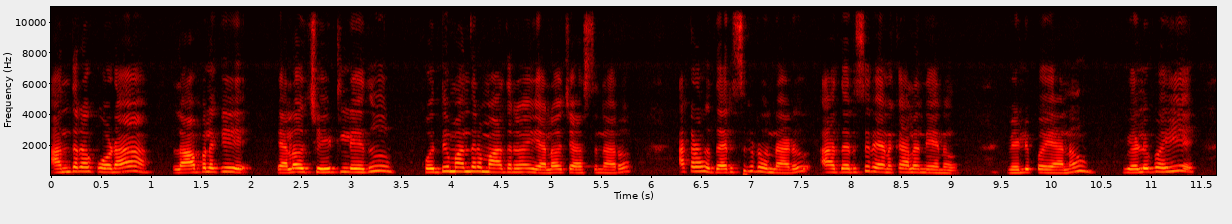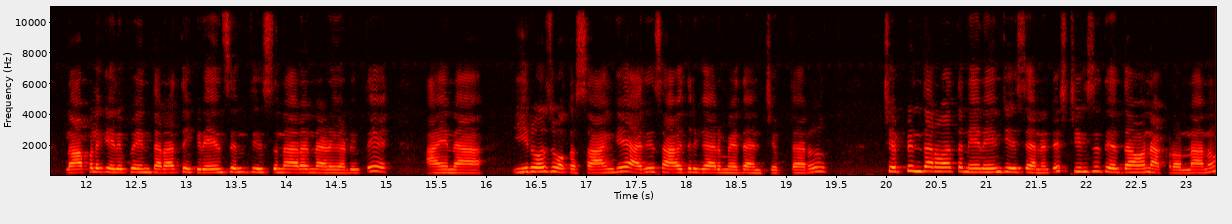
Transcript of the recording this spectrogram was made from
అందరూ కూడా లోపలికి ఎలా చేయట్లేదు. కొద్ది మందిని మాత్రమే ఎలా చేస్తున్నారు. అక్కడ ఒక దర్శకుడు ఉన్నాడు. ఆ దర్శకుడు వెనకాల నేను వెళ్ళిపోయాను. వెళ్ళిపోయి లోపలికి వెళ్ళిపోయిన తర్వాత ఇక్కడ ఏం సినిమా తీస్తున్నారని అడిగి అడిగితే ఆయన ఈరోజు ఒక సాంగే అది సావిత్రి గారి మీద అని చెప్తారు. చెప్పిన తర్వాత నేనేం చేశానంటే స్టిల్స్ తీద్దామని అక్కడ ఉన్నాను.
